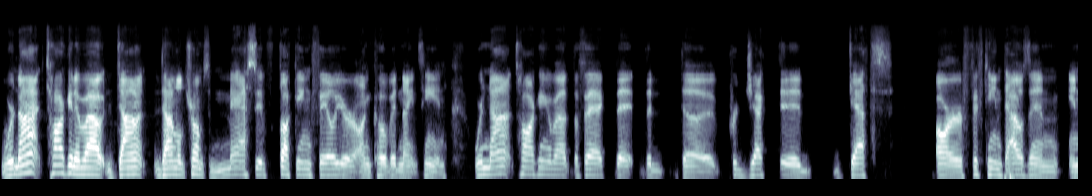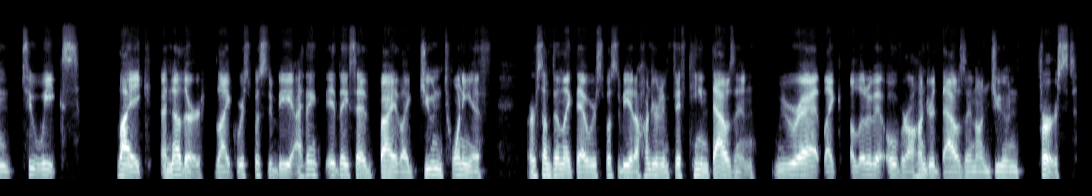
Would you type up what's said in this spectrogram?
we're not talking about Don- Donald Trump's massive fucking failure on COVID 19. We're not talking about the fact that the, the projected deaths are 15,000 in two weeks. Like another, like we're supposed to be, I think they said by like June 20th or something like that, we're supposed to be at 115,000 we were at like a little bit over a hundred thousand on June first.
